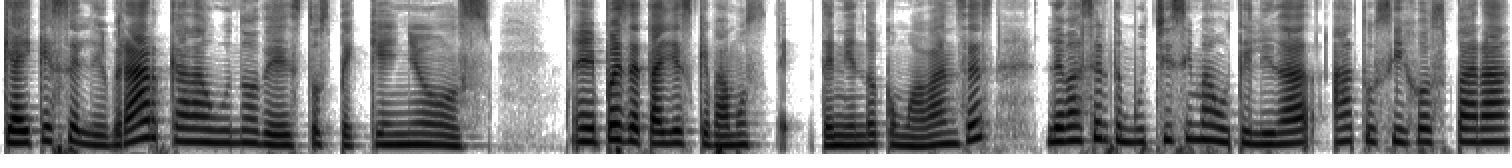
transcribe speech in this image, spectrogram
que hay que celebrar cada uno de estos pequeños eh, pues detalles que vamos eh, teniendo como avances, le va a ser de muchísima utilidad a tus hijos para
